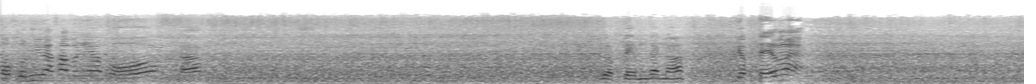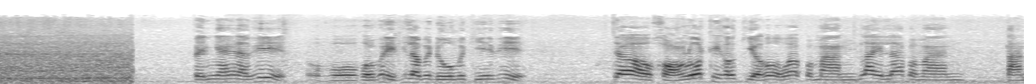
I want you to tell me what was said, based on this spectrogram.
ขอบคุณพี่มากครับวันนี้ครับผม ครับ เกือบเต็มกันเนาะ เกือบเต็มอะ เป็นไงล่ะพี่ โอ้โห ผลผลิตที่เราไปดูเมื่อกี้พี่ เจ้าของรถที่เขาเกี่ยวเขาบอกว่าประมาณไร่ละประมาณตัน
